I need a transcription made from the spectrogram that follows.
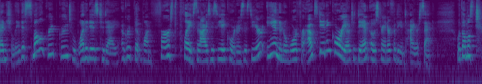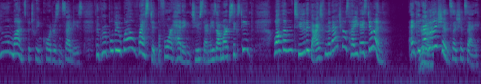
Eventually, this small group grew to what it is today a group that won first place at ICCA quarters this year and an award for outstanding choreo to Dan Ostrander for the entire set. With almost two months between quarters and semis, the group will be well rested before heading to semis on March 16th. Welcome to the guys from the Naturals. How you guys doing? And congratulations, I should say.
